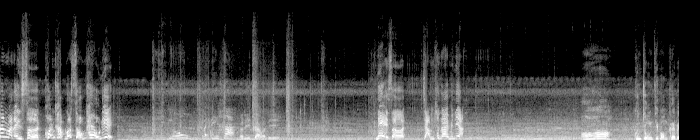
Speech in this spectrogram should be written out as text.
นั่นมันไอ้เสิร์ชคนขับรถสองแถวนี่ ลุงสวัสดีค่ะ สวัสดีจ้าสวัสดีนี่ไอ้เสิร์ชจำฉันได้ไหมเนี่ย อ๋อคุณจุ๋มที่ผมเคยไป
